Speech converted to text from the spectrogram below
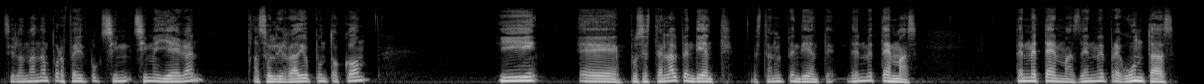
Si las mandan por Facebook, sí, me llegan a solirradio.com y eh, pues estén al pendiente, estén al pendiente. Denme temas, denme temas, denme preguntas,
